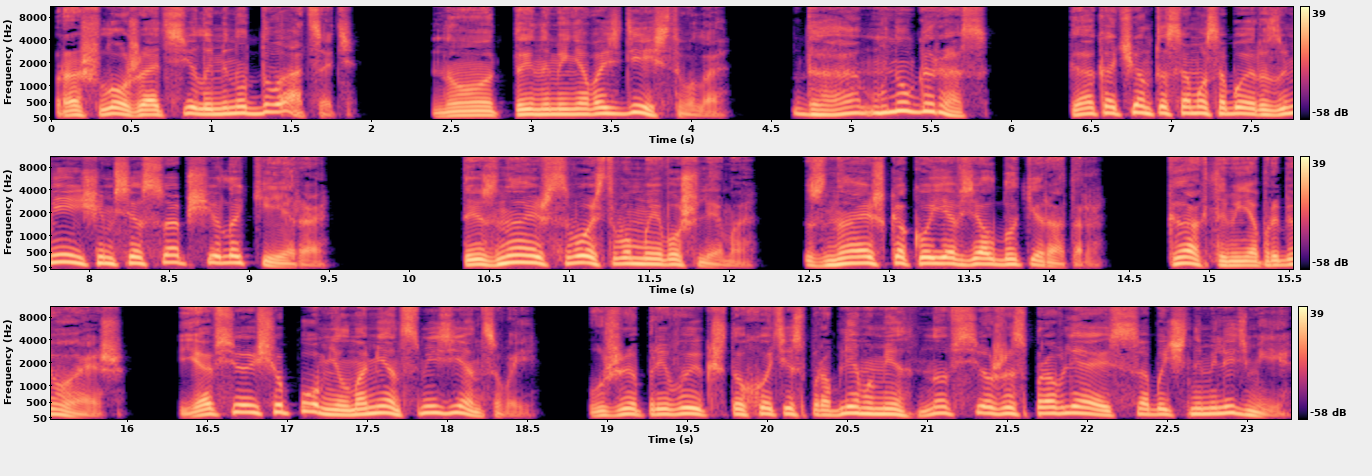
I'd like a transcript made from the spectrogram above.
Прошло же от силы минут двадцать. Но ты на меня воздействовала. «Да, много раз», — как о чем-то само собой разумеющемся сообщила Кейра. «Ты знаешь свойства моего шлема. Знаешь, какой я взял блокиратор. Как ты меня пробиваешь? Я все еще помнил момент с Мизенцевой. Уже привык, что хоть и с проблемами, но все же справляюсь с обычными людьми.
